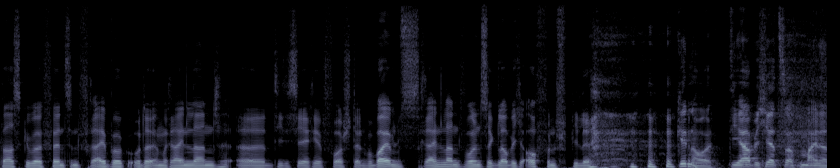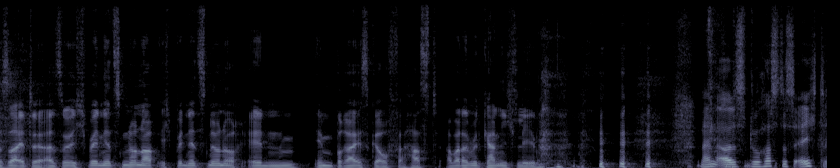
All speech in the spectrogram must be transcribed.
Basketballfans in Freiburg oder im Rheinland äh, die Serie vorstellen. Wobei im Rheinland wollen sie, glaube ich, auch fünf Spiele. genau, die habe ich jetzt auf meiner Seite. Also ich bin jetzt nur noch, ich bin jetzt nur noch in, im Breisgau verhasst. Aber damit kann ich leben. Nein, also du hast es echt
